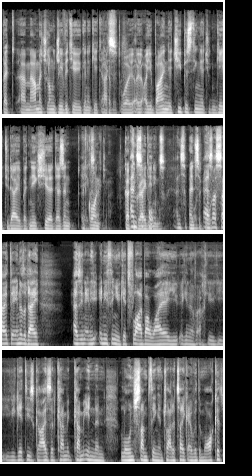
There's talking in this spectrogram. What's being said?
but um, how much longevity are you going to get yes. out of it? Or are, are, you buying the cheapest thing that you can get today, but next year it doesn't it exactly. can't cut and the grade support. anymore? And support. and support. As I say, at the end of the day, as in any, anything you get fly by wire you you know you, you get these guys that come come in and launch something and try to take over the market.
